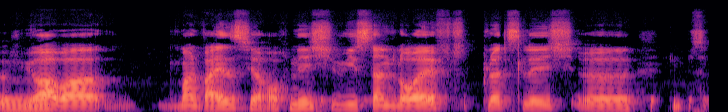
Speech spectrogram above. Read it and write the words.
äh, Ja, aber man weiß es ja auch nicht, wie es dann läuft. Plötzlich äh, gibt es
